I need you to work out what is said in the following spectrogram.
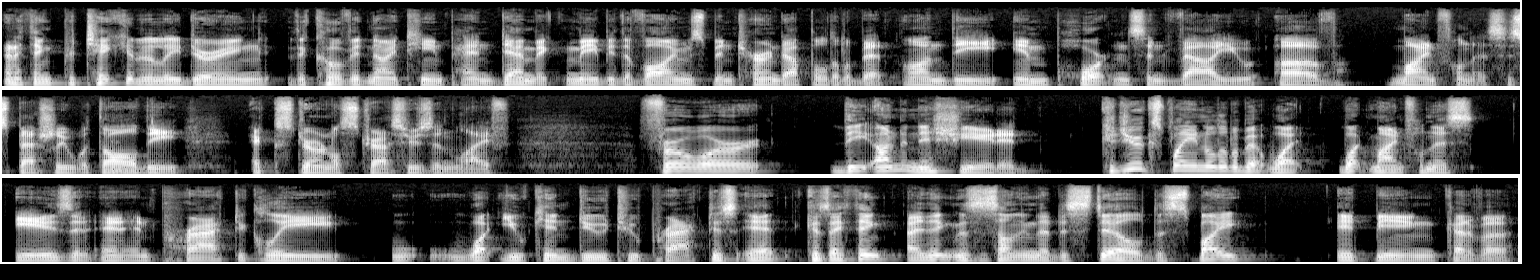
And I think particularly during the COVID 19 pandemic, maybe the volume's been turned up a little bit on the importance and value of mindfulness, especially with all the external stressors in life. For the uninitiated, could you explain a little bit what, what mindfulness is and, and, and practically what you can do to practice it? Because I think I think this is something that is still, despite it being kind of a,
